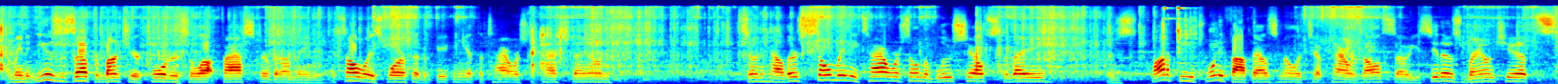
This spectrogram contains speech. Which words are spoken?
I mean, it uses up a bunch of your quarters a lot faster, but I mean, it's always worth it if you can get the towers to crash down. So anyhow, there's so many towers on the blue shelves today. There's quite a few $25,000 chip towers also. You see those brown chips?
